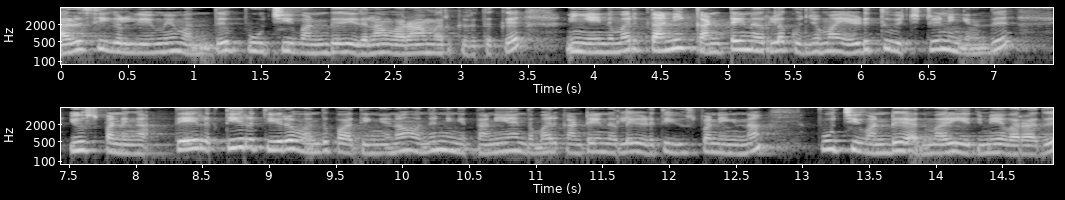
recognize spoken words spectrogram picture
அரிசிகள்லேயுமே வந்து பூச்சி வண்டு இதெல்லாம் வராமல் இருக்கிறதுக்கு நீங்கள் இந்த மாதிரி தனி கண்டெய்னரில் கொஞ்சமாக எடுத்து வச்சுட்டு நீங்கள் வந்து யூஸ் பண்ணுங்கள் தேர தீர தீர வந்து பார்த்தீங்கன்னா வந்து நீங்கள் தனியாக இந்த மாதிரி கண்டெய்னரில் எடுத்து யூஸ் பண்ணிங்கன்னா பூச்சி வண்டு அது மாதிரி எதுவுமே வராது.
